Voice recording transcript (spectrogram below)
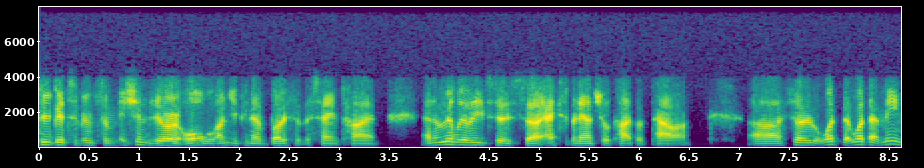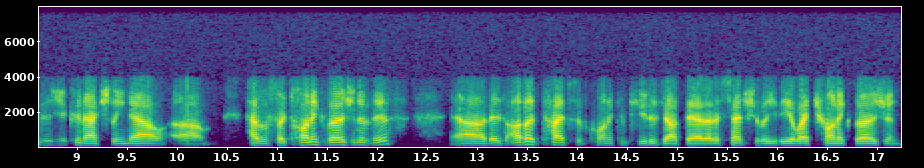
two bits of information, zero or one, you can have both at the same time. And it really leads to this uh, exponential type of power. Uh, so what that, what that means is you can actually now um, have a photonic version of this. Uh, there's other types of quantum computers out there that essentially the electronic version,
